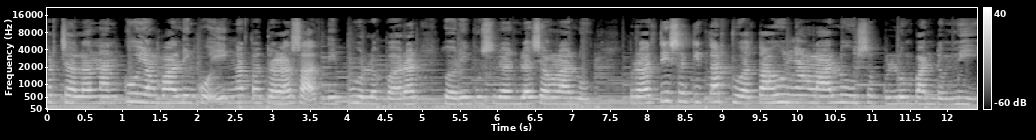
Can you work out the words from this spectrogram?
Perjalananku yang paling kuingat adalah saat libur lebaran 2019 yang lalu. Berarti sekitar 2 tahun yang lalu sebelum pandemi.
